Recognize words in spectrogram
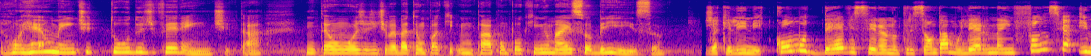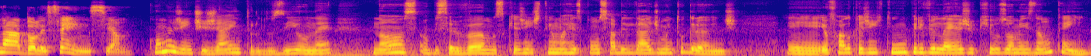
realmente tudo diferente, tá? Então, hoje a gente vai bater um, um papo um pouquinho mais sobre isso. Jaqueline, como deve ser a nutrição da mulher na infância e na adolescência? Como a gente já introduziu, né? nós observamos que a gente tem uma responsabilidade muito grande. É, eu falo que a gente tem um privilégio que os homens não têm,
